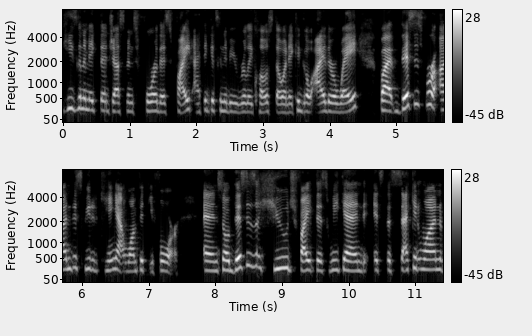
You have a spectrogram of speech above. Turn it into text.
he's going to make the adjustments for this fight. I think it's going to be really close, though, and it could go either way. But this is for Undisputed King at 154. And so this is a huge fight this weekend. It's the second one.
